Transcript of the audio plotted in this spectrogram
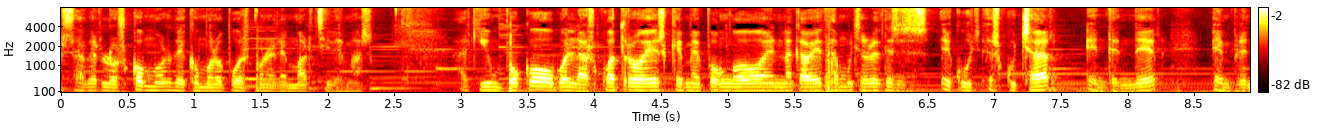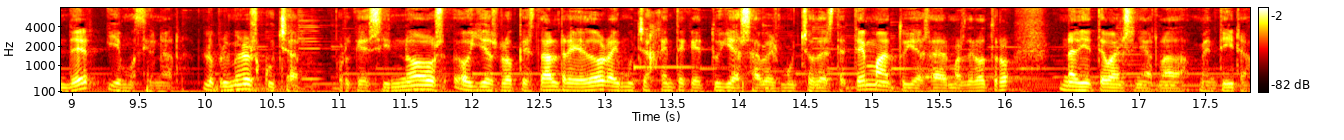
saber los cómo de cómo lo puedes poner en marcha y demás. Aquí un poco, bueno, las cuatro es que me pongo en la cabeza muchas veces es escuchar, entender, emprender y emocionar. Lo primero es escuchar, porque si no oyes lo que está alrededor, hay mucha gente que tú ya sabes mucho de este tema, tú ya sabes más del otro, nadie te va a enseñar nada, mentira.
